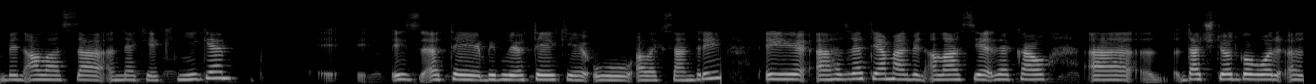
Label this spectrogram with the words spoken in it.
bin Alasa neke knjige iz te biblioteke u Aleksandriji. I uh, Hazreti Amar bin Alas je rekao da ću ti odgovor, e,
